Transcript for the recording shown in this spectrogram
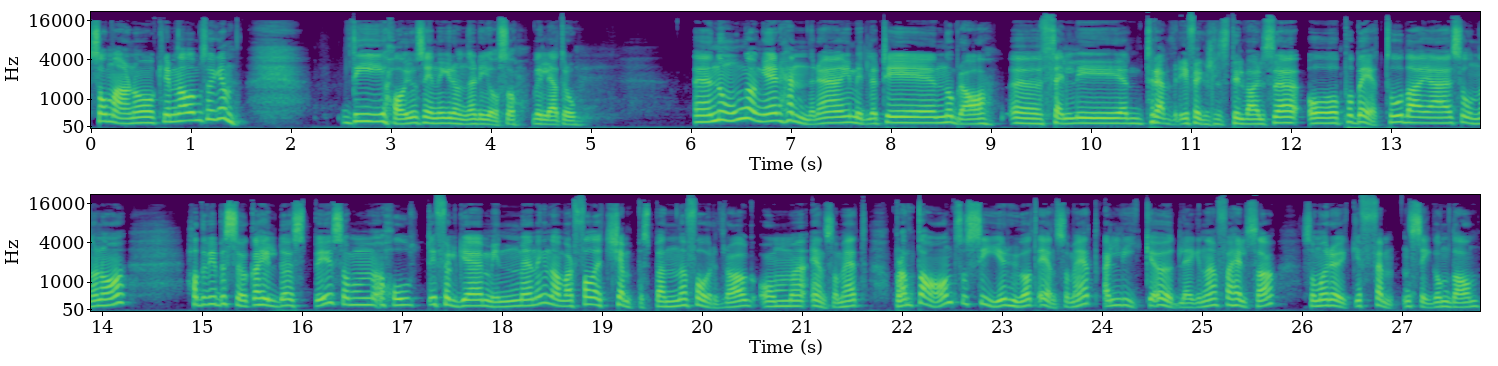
sånn er nå kriminalomsorgen. De har jo sine grunner, de også, vil jeg tro. Eh, Noen ganger hender det imidlertid noe bra, eh, selv i en traurig fengselstilværelse, og på B2, der jeg soner nå, hadde vi besøk av Hilde Østby, som holdt, ifølge min mening, da, hvert fall et kjempespennende foredrag om ensomhet. Blant annet så sier hun at ensomhet er like ødeleggende for helsa som å røyke 15 sigg om dagen.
